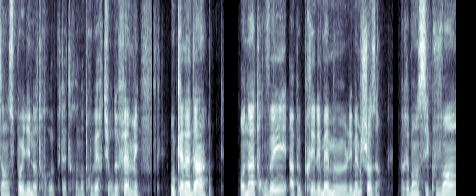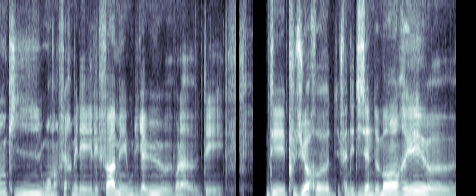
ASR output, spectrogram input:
sans spoiler notre, peut-être notre ouverture de fin, mais au Canada, on a trouvé à peu près les mêmes, les mêmes choses. Vraiment, ces couvents où on enfermait les, les femmes et où il y a eu euh, voilà, des, des plusieurs, euh, dizaines de morts et euh,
